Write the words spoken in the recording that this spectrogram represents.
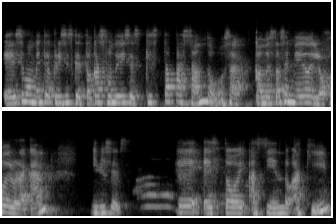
En ese momento de crisis que tocas fondo y dices, ¿qué está pasando? O sea, cuando estás en medio del ojo del huracán y dices, ¿qué estoy haciendo aquí?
